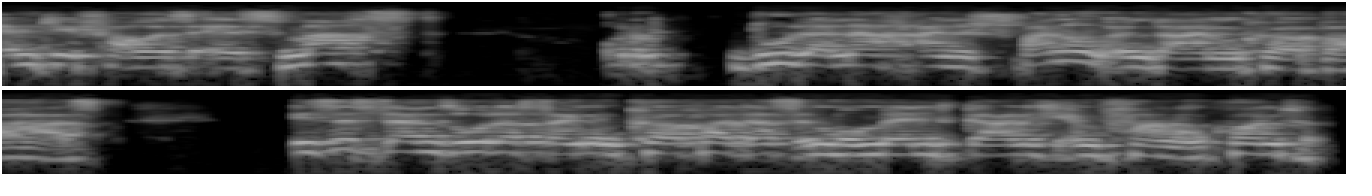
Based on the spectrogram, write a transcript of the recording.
MTVSS machst und du danach eine Spannung in deinem Körper hast, ist es dann so, dass dein Körper das im Moment gar nicht empfangen konnte?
